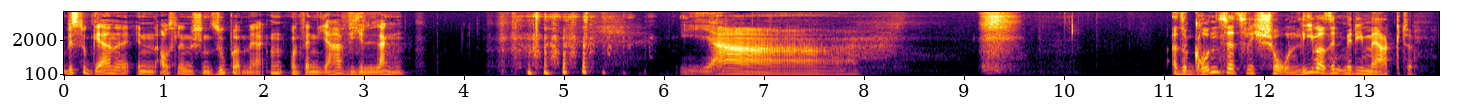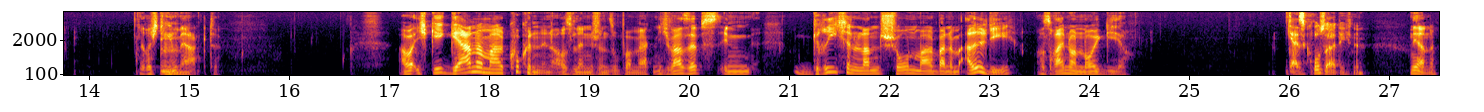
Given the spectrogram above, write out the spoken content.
Bist du gerne in ausländischen Supermärkten und wenn ja, wie lang? Ja. Also grundsätzlich schon. Lieber sind mir die Märkte. Richtige Märkte. Aber ich gehe gerne mal gucken in ausländischen Supermärkten. Ich war selbst in Griechenland schon mal bei einem Aldi aus reiner Neugier. Ja, ist großartig, ne? Ja, ne?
